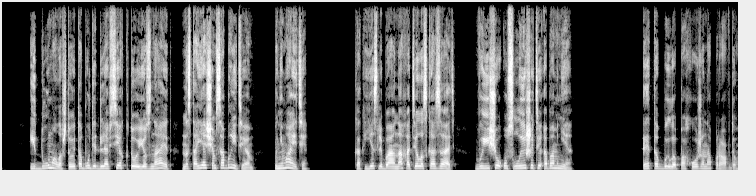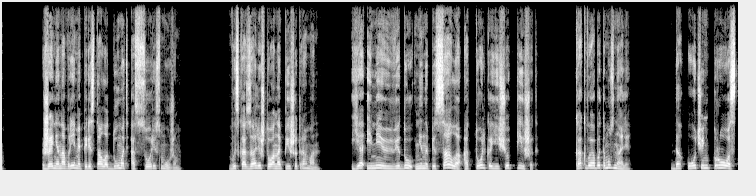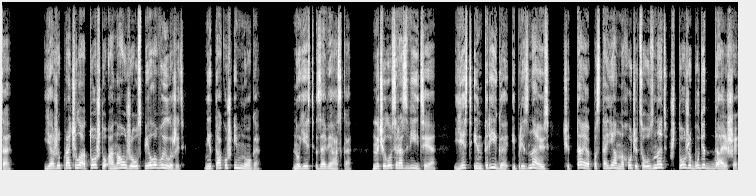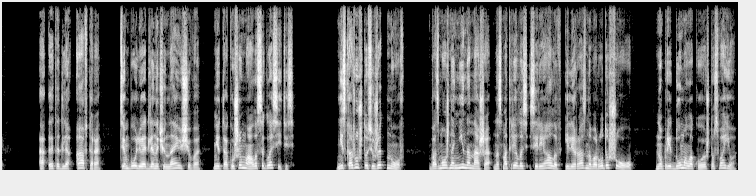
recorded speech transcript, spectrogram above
И думала, что это будет для всех, кто ее знает, настоящим событием. Понимаете? как если бы она хотела сказать «Вы еще услышите обо мне». Это было похоже на правду. Женя на время перестала думать о ссоре с мужем. Вы сказали, что она пишет роман. Я имею в виду не написала, а только еще пишет. Как вы об этом узнали? Да очень просто. Я же прочла то, что она уже успела выложить. Не так уж и много. Но есть завязка — Началось развитие. Есть интрига, и, признаюсь, читая, постоянно хочется узнать, что же будет дальше. А это для автора, тем более для начинающего, не так уж и мало, согласитесь. Не скажу, что сюжет нов. Возможно, Нина наша насмотрелась сериалов или разного рода шоу, но придумала кое-что свое.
